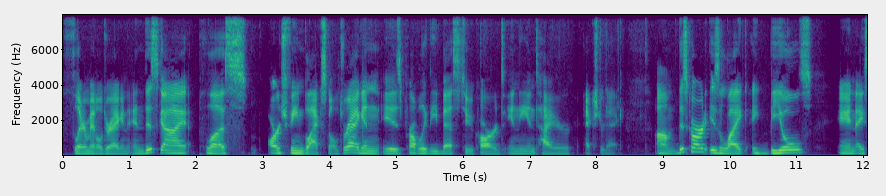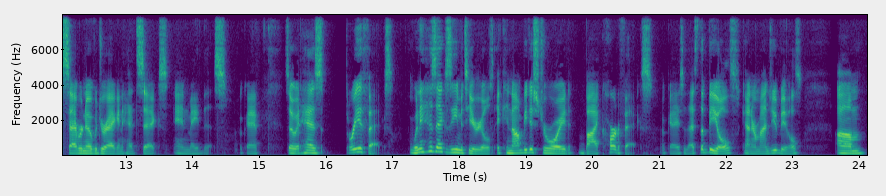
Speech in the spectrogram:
Flare Metal Dragon and this guy plus Archfiend Black Skull Dragon is probably the best two cards in the entire extra deck. Um, this card is like a Beelze and a Cybernova Dragon had sex and made this. Okay, so it has three effects. When it has XZ materials, it cannot be destroyed by card effects. Okay, so that's the Beelze. Kind of reminds you of Beelze. Um,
